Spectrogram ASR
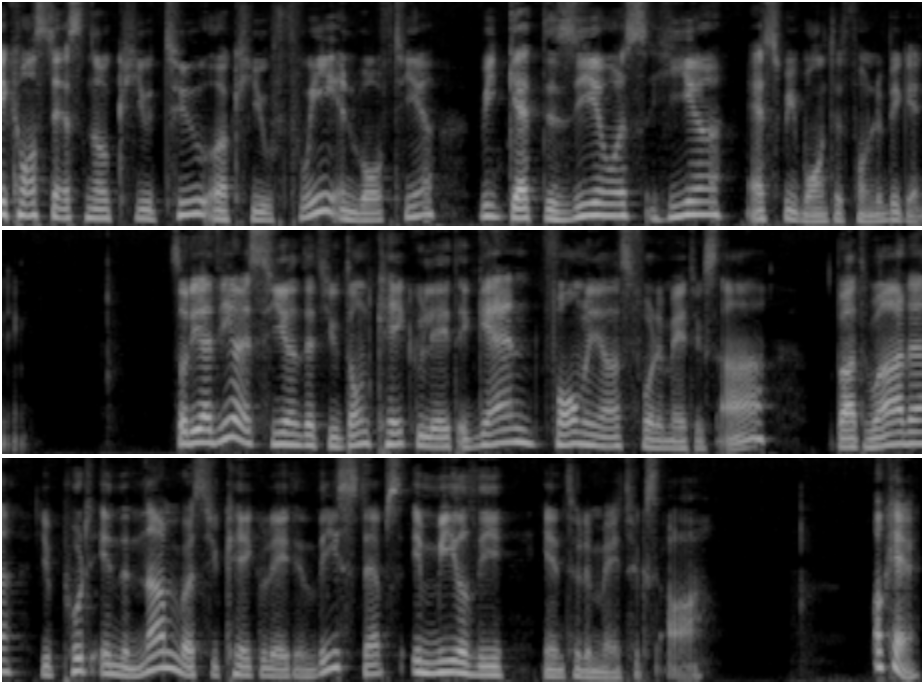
because there is no Q2 or Q3 involved here, we get the zeros here as we wanted from the beginning. So the idea is here that you don't calculate again formulas for the matrix R, but rather you put in the numbers you calculate in these steps immediately into the matrix R. Okay,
